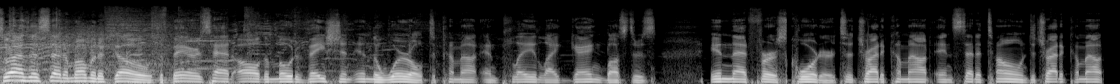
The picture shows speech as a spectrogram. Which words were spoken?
So, as I said a moment ago, the Bears had all the motivation in the world to come out and play like gangbusters in that first quarter, to try to come out and set a tone, to try to come out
